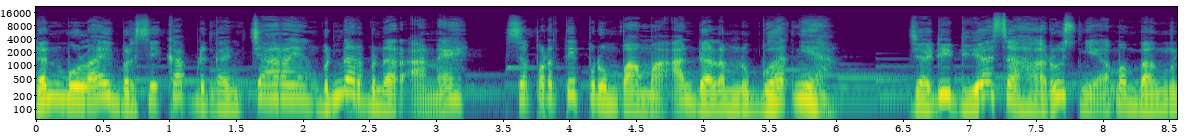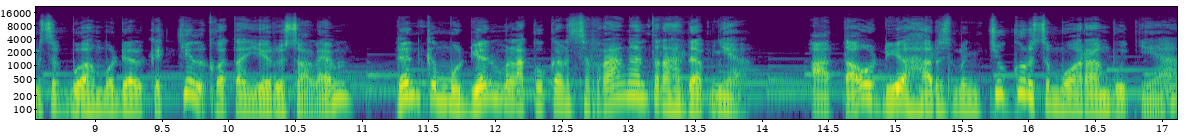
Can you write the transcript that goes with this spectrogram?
dan mulai bersikap dengan cara yang benar-benar aneh seperti perumpamaan dalam nubuatnya. Jadi dia seharusnya membangun sebuah model kecil kota Yerusalem dan kemudian melakukan serangan terhadapnya. Atau dia harus mencukur semua rambutnya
